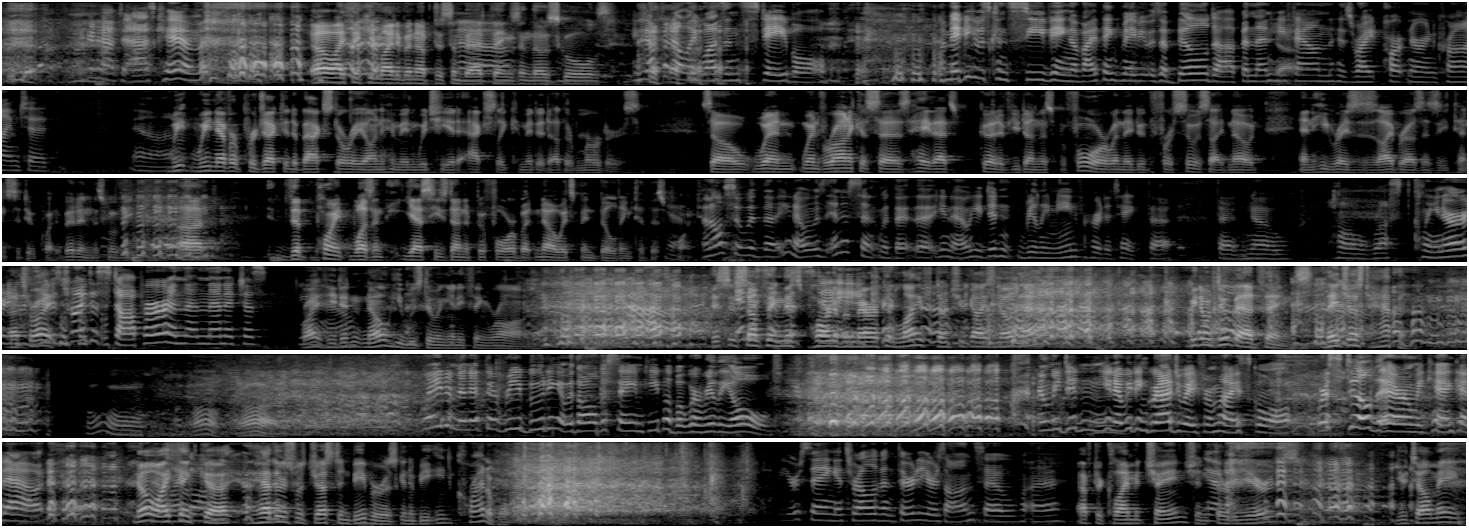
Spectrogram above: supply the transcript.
You're gonna have to ask him. Oh, I think he might have been up to some bad Oh. things in those schools. He definitely wasn't stable. Maybe he was conceiving of, I think maybe it was a buildup, and then he Yeah. found his right partner in crime to, you know, I We, we never projected a backstory on him in which he had actually committed other murders. So when, when Veronica says, hey, that's good, have you done this before, when they do the first suicide note, and he raises his eyebrows, as he tends to do quite a bit in this movie, uh, the point wasn't, yes, he's done it before, but no, it's been building to this Yeah. point. And also with the, you know, it was innocent with the, the, you know, he didn't really mean for her to take the, the no hull rust cleaner. He That's was- right. He was trying to stop her, and then, then it just, Right, he didn't know he was doing anything wrong. This is Innocent something that's part of. American life, don't you guys know that? We don't do bad things, they just happen. Oh, Ooh. Oh, God. Wait a minute, they're rebooting it with all the same people, but we're really old. and we didn't, you know, we didn't graduate from high school. We're still there and we can't get out. No, I think uh. Heathers with Justin Bieber is going to be incredible. You're saying it's relevant 30 years on, so uh, After climate change in Yeah. 30 years, you tell me.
